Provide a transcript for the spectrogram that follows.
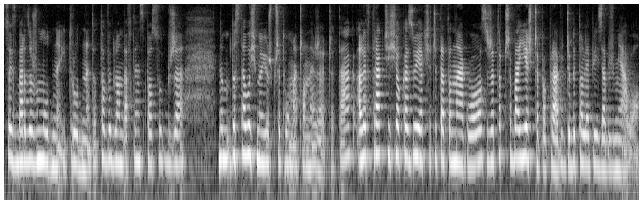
co jest bardzo żmudne i trudne, to to wygląda w ten sposób, że no, dostałyśmy już przetłumaczone rzeczy, tak? Ale w trakcie się okazuje, jak się czyta to na głos, że to trzeba jeszcze poprawić, żeby to lepiej zabrzmiało.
